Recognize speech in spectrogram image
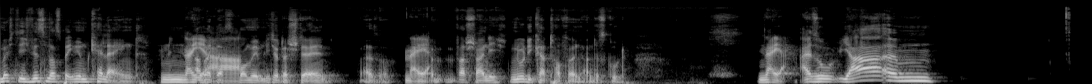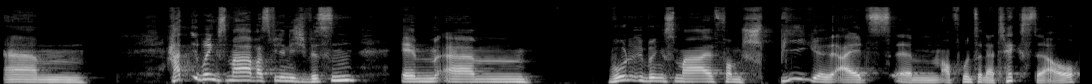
möchte nicht wissen, was bei ihm im Keller hängt. Naja. Aber das wollen wir ihm nicht unterstellen. Also, Naja. wahrscheinlich nur die Kartoffeln, alles gut. Naja, also ja, ähm, ähm, Hat übrigens mal, was viele nicht wissen, im ähm, wurde übrigens mal vom Spiegel als ähm, aufgrund seiner Texte auch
